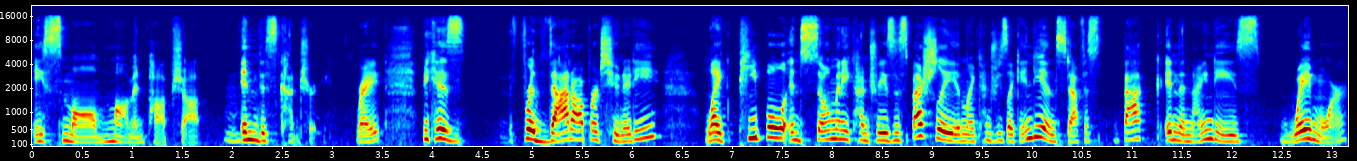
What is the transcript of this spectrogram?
a small mom and pop shop in mm-hmm. this country, right? Because for that opportunity, like people in so many countries, especially in like countries like India and stuff, is back in the 90s, way more,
